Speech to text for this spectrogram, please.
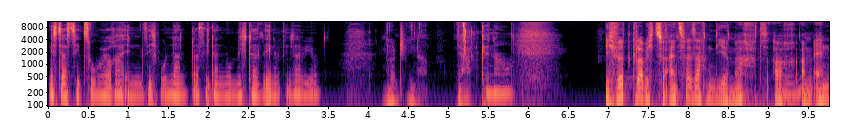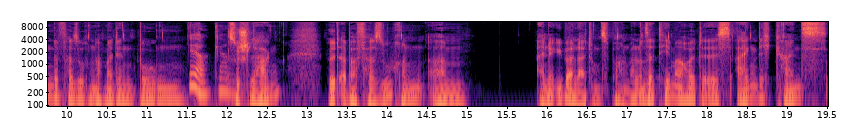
nicht, dass die ZuhörerInnen sich wundern, dass sie dann nur mich da sehen im Interview. Nur Gina. Ja. Genau. Ich würde, glaube ich, zu ein, zwei Sachen, die ihr macht, auch Mhm. am Ende versuchen, nochmal den Bogen Ja, zu schlagen, wird aber versuchen, ähm, eine Überleitung zu bauen, weil unser Thema heute ist eigentlich keins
